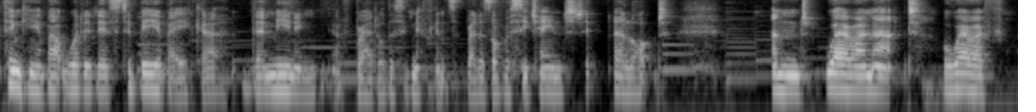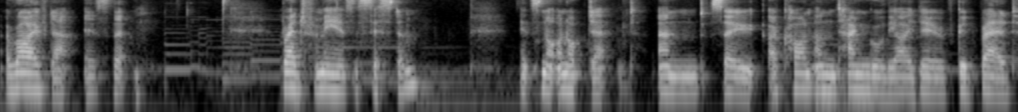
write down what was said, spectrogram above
thinking about what it is to be a baker, the meaning of bread or the significance of bread has obviously changed a lot. And where I'm at, or where I've arrived at, is that bread for me is a system, it's not an object. And so I can't untangle the idea of good bread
